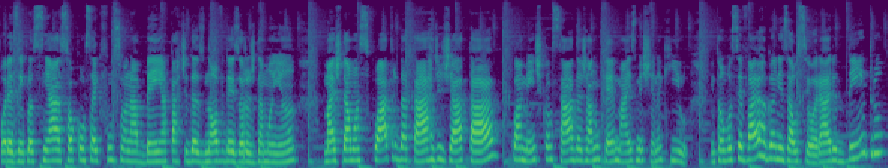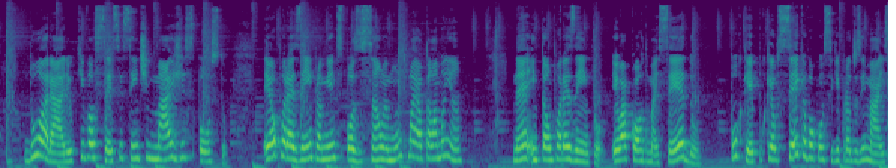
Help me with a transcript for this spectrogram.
por exemplo, assim, ah, só consegue funcionar bem a partir das 9, 10 horas da manhã, mas dá umas 4 da tarde já tá com a mente cansada, já não quer mais mexer naquilo. Então você vai organizar o seu horário dentro do horário que você se sente mais disposto. Eu, por exemplo, a minha disposição é muito maior pela manhã, né? Então, por exemplo, eu acordo mais cedo, por quê? Porque eu sei que eu vou conseguir produzir mais.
